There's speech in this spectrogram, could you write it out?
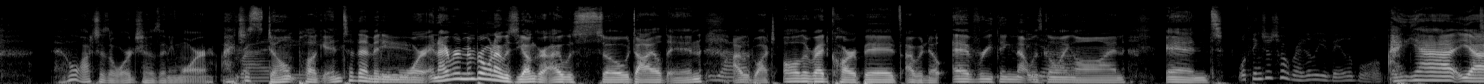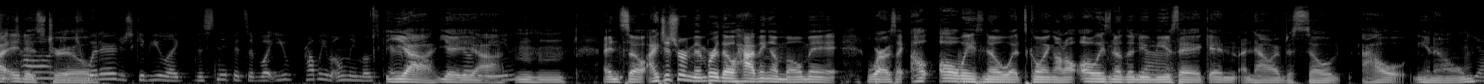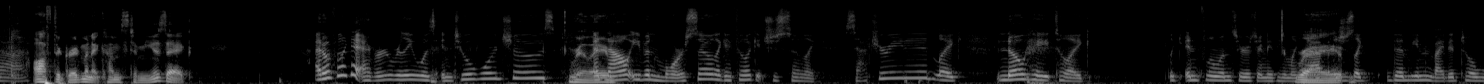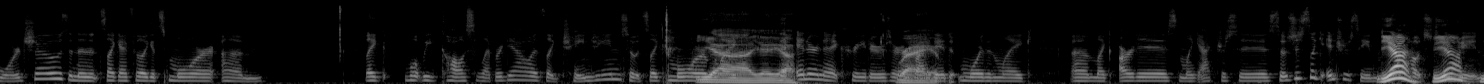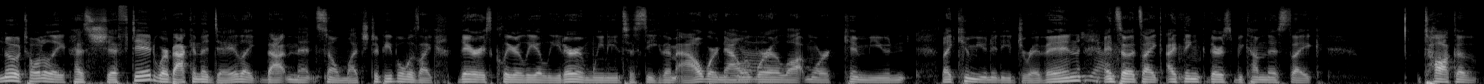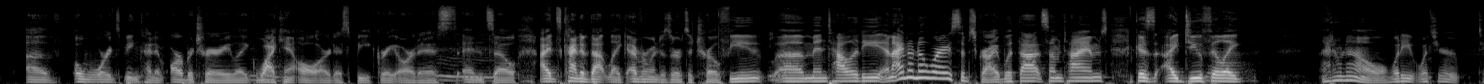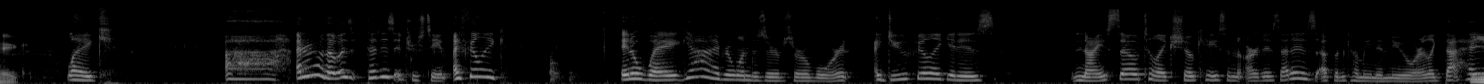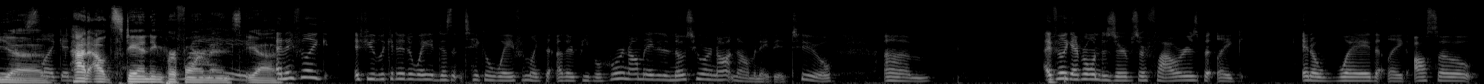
who watches award shows anymore? I just don't plug into them anymore. And I remember when I was younger, I was so dialed in. I would watch all the red carpets. I would know everything that was Yeah. going on. And Well, things are so readily available. I, yeah, yeah, it is TikTok true. Twitter just give you like the snippets of what you probably only most care Yeah, about. yeah, You know yeah. I mean? hmm And so I just remember though having a moment where I was like, I'll always know what's going on. I'll always know the new Yeah. music, and, and now I'm just so out, you know, Yeah. off the grid when it comes to music. I don't feel like I ever really was into award shows. Really? And now even more so. Like I feel like it's just so like saturated. Like no hate to like like influencers or anything like that. But Right. it's just like them being invited to award shows and then it's like I feel like it's more um like what we call a celebrity now is like changing. So it's like more Yeah, like yeah, yeah. the internet creators are Right. invited more than like um like artists and like actresses. So it's just like interesting Yeah, how it's yeah, no, totally has shifted. Where back in the day, like that meant so much to people was like there is clearly a leader, and we need to seek them out. Where now Yeah. we're a lot more commun like community driven, Yeah. and so it's like I think there's become this like talk of of awards being kind of arbitrary like Mm. why can't all artists be great artists and so I, it's kind of that like everyone deserves a trophy uh, mentality and i don't know where i subscribe with that sometimes because i do feel like I don't know. What do you? What's your take? like uh i don't know that was that is interesting i feel like in a way yeah everyone deserves a reward i do feel like it is nice though to like showcase an artist that is up and coming and new or like that has like a had outstanding performance. Right. Yeah, and i feel like if you look at it a way it doesn't take away from like the other people who are nominated and those who are not nominated too um i feel like everyone deserves their flowers but like in a way that like also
